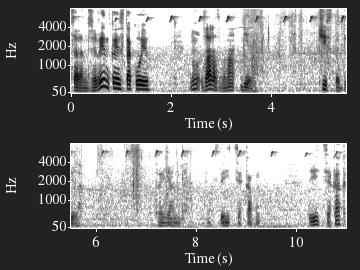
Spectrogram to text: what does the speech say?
з оранжевинкою з такою. Ну, зараз вона біла. Чисто біла. Троянда. Ось дивіться, яка вона. Дивіться, яка краса.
